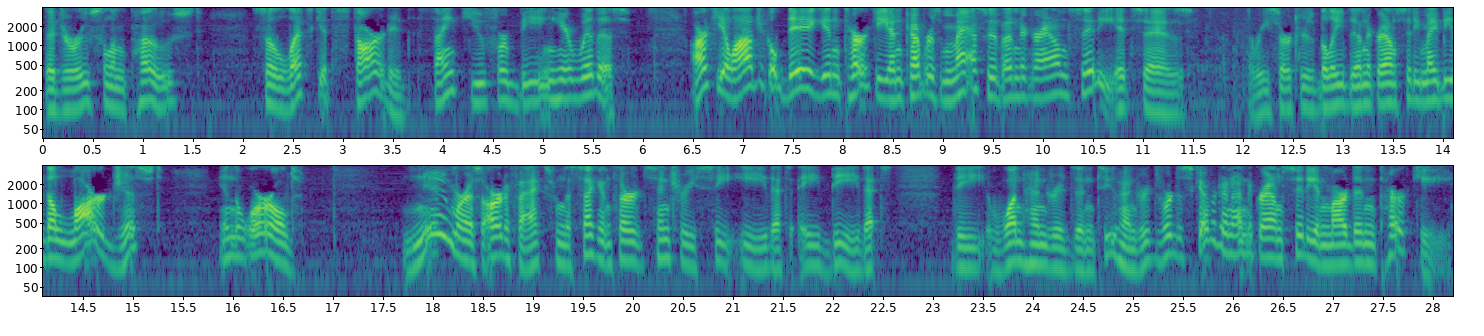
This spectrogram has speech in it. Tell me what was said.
the Jerusalem Post. So let's get started. Thank you for being here with us. Archaeological dig in Turkey uncovers massive underground city, it says. The researchers believe the underground city may be the largest in the world. Numerous artifacts from the second, third century CE, that's AD, that's the 100s and 200s, were discovered in an underground city in Mardin, Turkey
